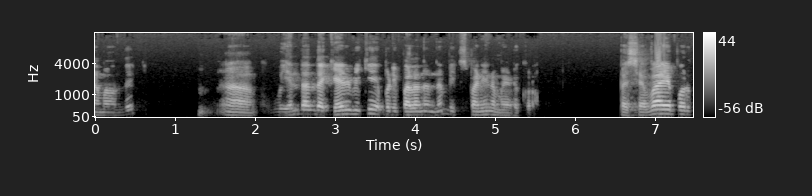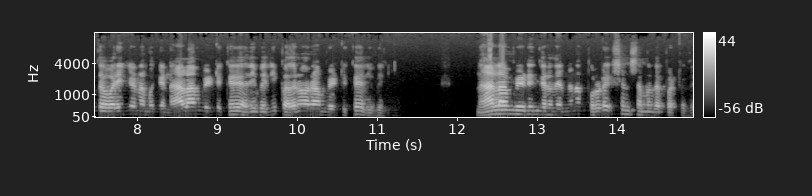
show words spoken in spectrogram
நம்ம வந்து எந்தெந்த கேள்விக்கு எப்படி பலனுன்னு மிக்ஸ் பண்ணி நம்ம எடுக்கிறோம். இப்போ செவ்வாயை பொறுத்த வரைக்கும் நமக்கு நாலாம் வீட்டுக்கு அதிபதி பதினோராம் வீட்டுக்கு அதிபதி. நாலாம் வீடுங்கிறது என்னன்னா ப்ரொடக்ஷன் சம்மந்தப்பட்டது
